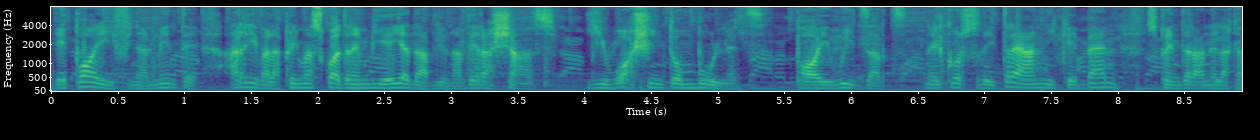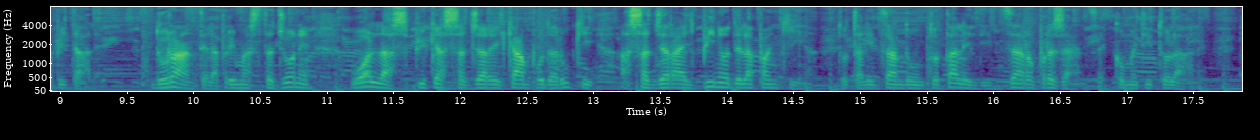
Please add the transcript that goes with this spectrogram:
E poi finalmente arriva la prima squadra NBA a dargli una vera chance, gli Washington Bullets, poi Wizards, nel corso dei tre anni che Ben spenderà nella capitale. Durante la prima stagione, Wallace, più che assaggiare il campo da rookie, assaggerà il pino della panchina, totalizzando un totale di zero presenze come titolare.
